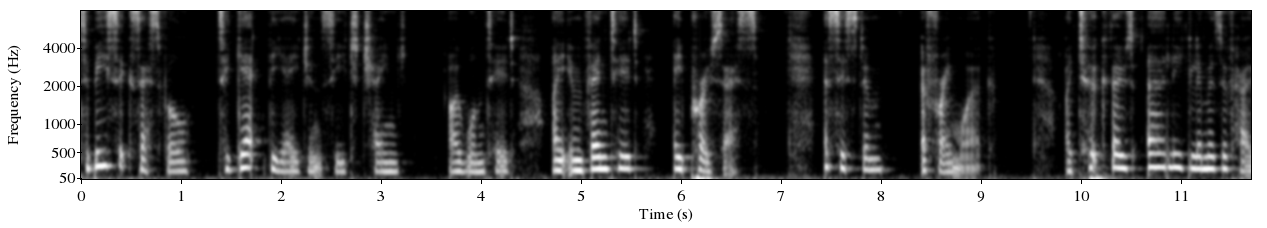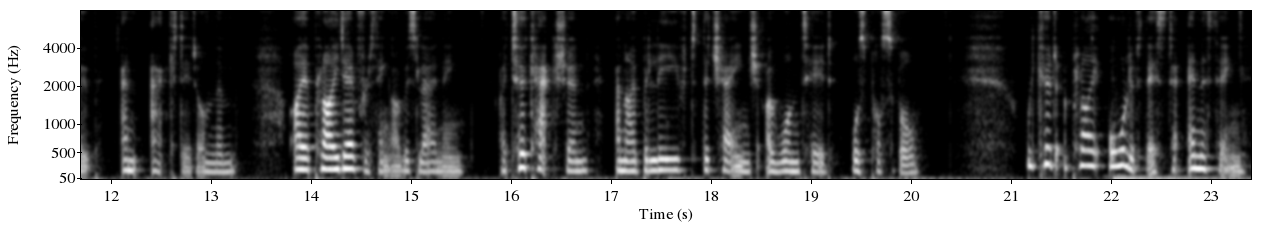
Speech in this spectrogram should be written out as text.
To be successful, to get the agency to change I wanted, I invented a process, a system, a framework. I took those early glimmers of hope and acted on them. I applied everything I was learning. I took action and I believed the change I wanted was possible. We could apply all of this to anything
